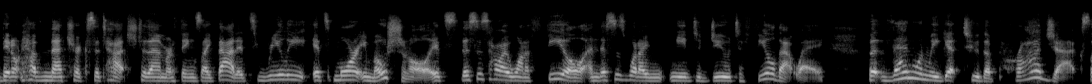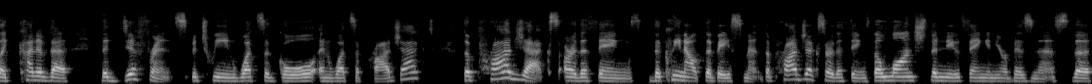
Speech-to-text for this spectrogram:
they don't have metrics attached to them or things like that. It's really it's more emotional. It's this is how i want to feel and this is what i need to do to feel that way. But then when we get to the projects like kind of the the difference between what's a goal and what's a project the projects are the things the clean out the basement the projects are the things the launch the new thing in your business the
